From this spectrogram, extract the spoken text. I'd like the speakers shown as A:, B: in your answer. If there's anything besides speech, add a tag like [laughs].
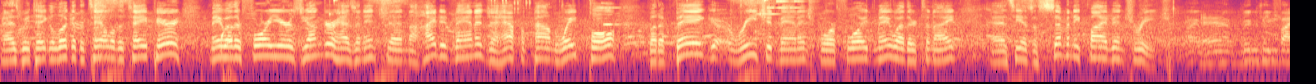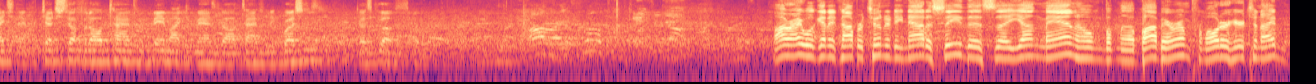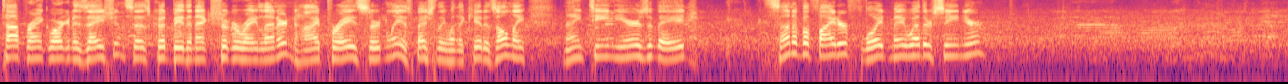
A: As we take a look at the tale of the tape here, Mayweather, four years younger, has an inch and a height advantage, a half a pound weight pull, but a big reach advantage for Floyd Mayweather tonight, as he has a 75 inch reach.
B: Right, we're gonna good, clean fight tonight. Protect yourself at all times. Obey my commands at all times. Any questions? That's close. Let's go.
A: All right, we'll get an opportunity now to see this uh, young man, whom uh, Bob Arum, promoter here tonight, Top Rank Organization, says could be the next Sugar Ray Leonard. High praise, certainly, especially when the kid is only 19 years of age. Son of a fighter, Floyd Mayweather Sr.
